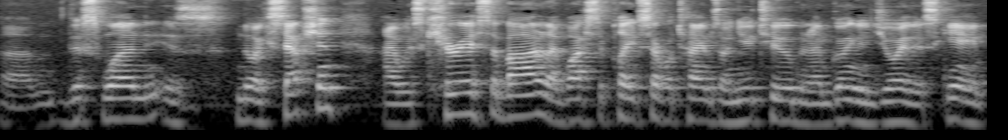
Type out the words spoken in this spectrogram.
Um, this one is no exception. I was curious about it. I've watched it played several times on YouTube and I'm going to enjoy this game.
